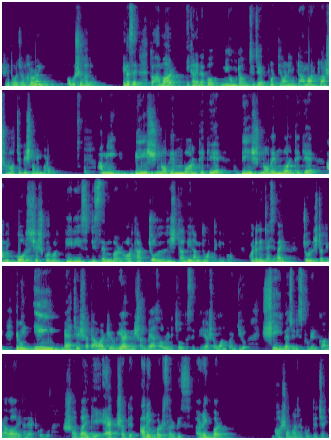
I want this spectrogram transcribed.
সেটা তোমার জন্য ভালো নয়? অবশ্যই ভালো। ঠিক আছে? তো আমার এখানে দেখো, নিয়মটা হচ্ছে যে ভর্তি হওয়ার নিয়মটা, আমার ক্লাস শুরু হচ্ছে বিশ নভেম্বর। আমি বিশ নভেম্বর থেকে, বিশ নভেম্বর থেকে আমি কোর্স শেষ করব তিরিশ ডিসেম্বর, অর্থাৎ চল্লিশটা দিন আমি তোমার থেকে নিব। কয়টা দিন চাইছি ভাই? চল্লিশটা দিন। এবং এই ব্যাচের সাথে আমার যে রিঅ্যাডমিশন ব্যাচ অলরেডি চলতেছে, ফিরে আসা ওয়ান পয়েন্ট জিরো সেই ব্যাচের স্টুডেন্টকে আমি আবার এখানে অ্যাড করব। সবাইকে একসাথে আরেকবার সার্ভিস আরেকবার ঘষা মাজা করতে চাই।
